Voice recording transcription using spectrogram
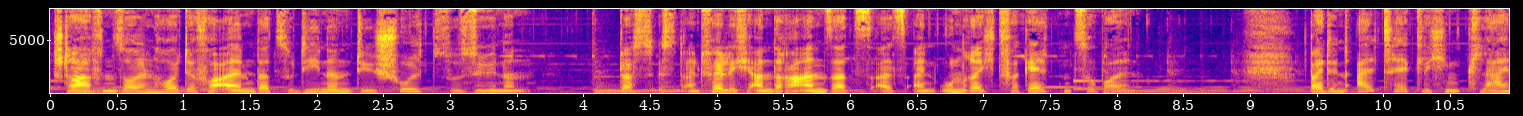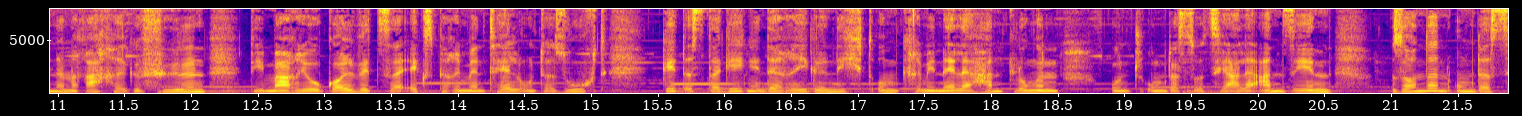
Strafen sollen heute vor allem dazu dienen, die Schuld zu sühnen – das ist ein völlig anderer Ansatz, als ein Unrecht vergelten zu wollen. Bei den alltäglichen kleinen Rachegefühlen, die Mario Gollwitzer experimentell untersucht, geht es dagegen in der Regel nicht um kriminelle Handlungen und um das soziale Ansehen, sondern um das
